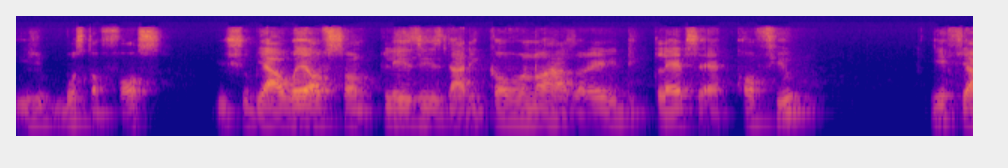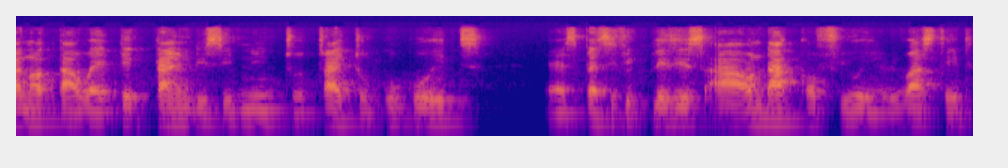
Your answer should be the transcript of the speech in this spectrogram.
most of us, you should be aware of some places that the governor has already declared a curfew. If you are not aware, take time this evening to try to Google it. Uh, specific places are under curfew in River State.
